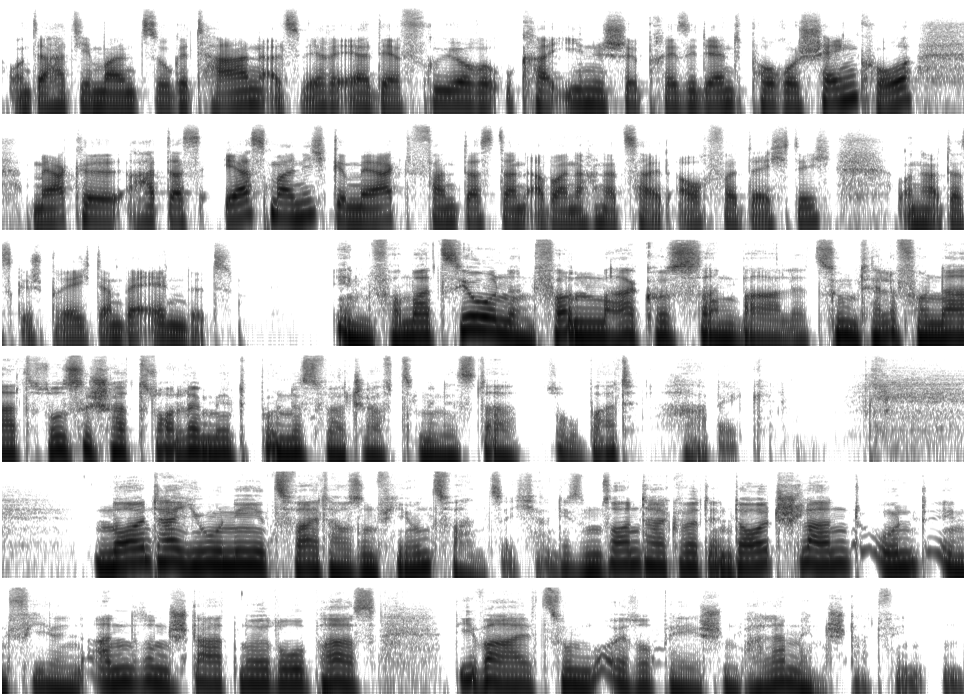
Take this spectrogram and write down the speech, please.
Und da hat jemand so getan, als wäre er der frühere ukrainische Präsident Poroschenko. Merkel hat das erstmal nicht gemerkt, fand das dann aber aber nach einer Zeit auch verdächtig und hat das Gespräch dann beendet. Informationen von Markus Sambale zum Telefonat russischer Trolle mit Bundeswirtschaftsminister Robert Habeck. 9. Juni 2024. An diesem Sonntag wird in Deutschland und in vielen anderen Staaten Europas die Wahl zum Europäischen Parlament stattfinden.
